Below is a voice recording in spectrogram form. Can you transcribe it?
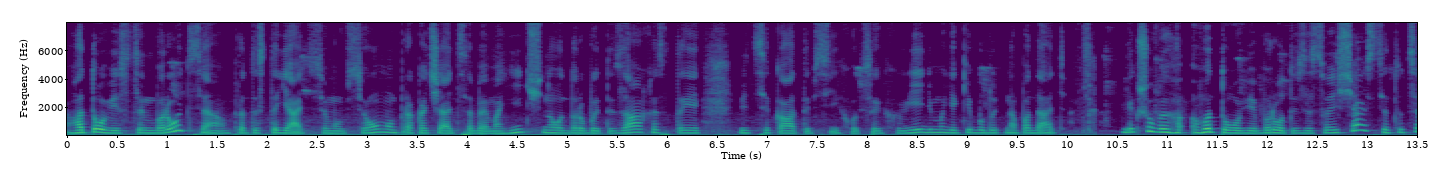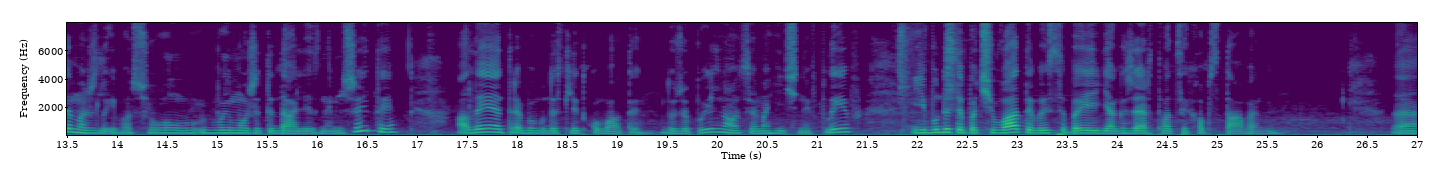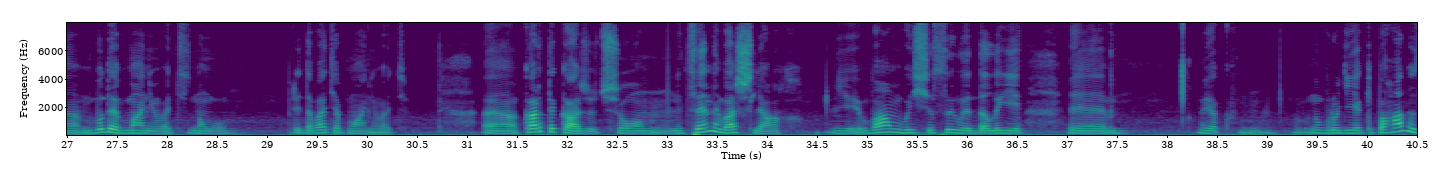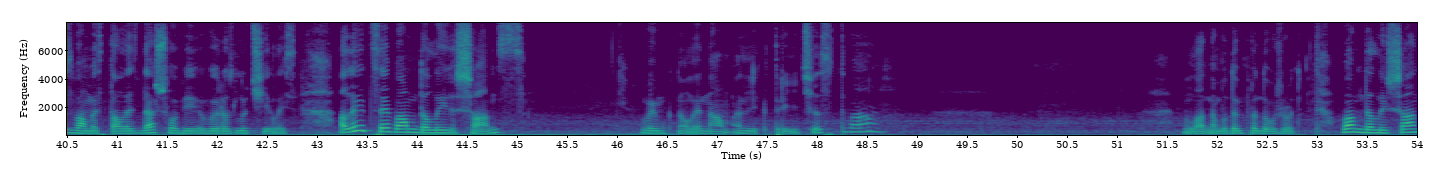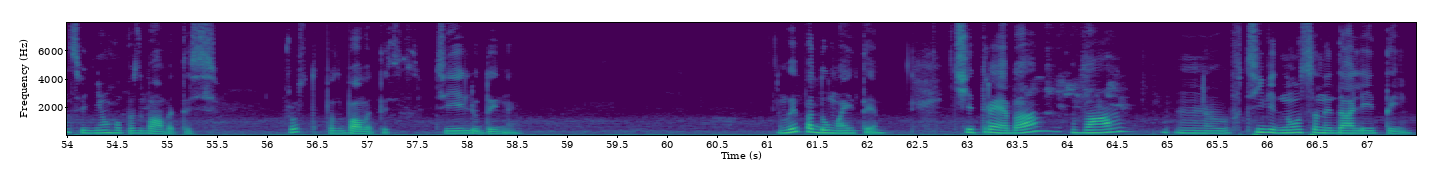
готові з цим боротися, протистояти цьому всьому, прокачати себе магічно, доробити захисти, відсікати всіх оцих відьм, які будуть нападати. Якщо ви готові боротися за своє щастя, то це можливо, що ви можете далі з ним жити, але треба буде слідкувати дуже пильно, це магічний вплив, і будете почувати ви себе як жертва цих обставин. Е, Буде обманювати знову, придавати, обманювати. Е, Карти кажуть, що це не ваш шлях. І вам вищі сили дали. Е, Ну, як, ну, вроді як і погано з вами сталося, да, що ви, ви розлучились. Але це вам дали шанс. Вимкнули нам електричество. Ладно, будемо продовжувати. Вам дали шанс від нього позбавитись. Просто позбавитись цієї людини. Ви подумайте, чи треба вам в ці відносини далі йти.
